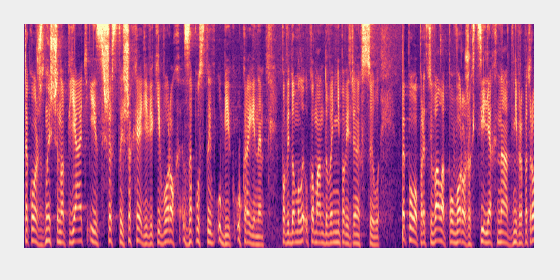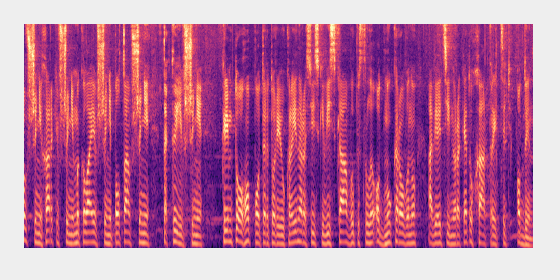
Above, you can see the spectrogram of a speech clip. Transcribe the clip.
Також знищено 5 із 6 шахедів, які ворог запустив у бік України. Повідомили у командуванні повітряних сил. ППО працювала по ворожих цілях на Дніпропетровщині, Харківщині, Миколаївщині, Полтавщині та Київщині. Крім того, по території України російські війська випустили одну керовану авіаційну ракету Х-31.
